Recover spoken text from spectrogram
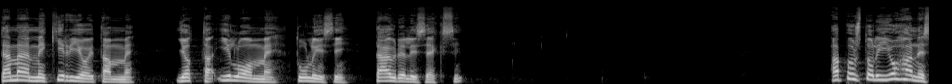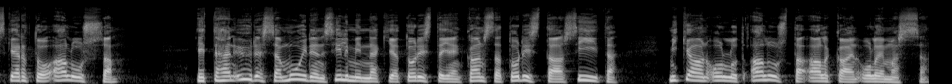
Tämän me kirjoitamme, jotta ilomme tulisi täydelliseksi. Apostoli Johannes kertoo alussa, että hän yhdessä muiden silminnäkijä todistajien kanssa todistaa siitä, mikä on ollut alusta alkaen olemassa.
